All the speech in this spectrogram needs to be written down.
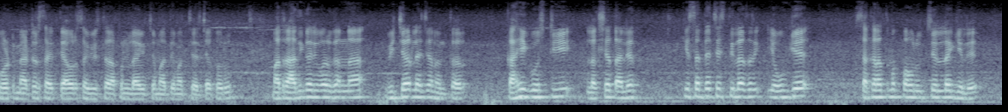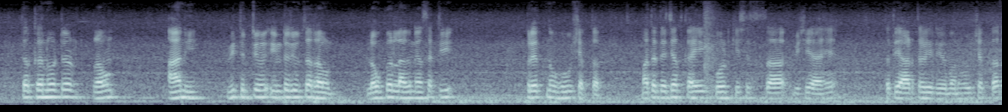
कोर्ट मॅटर्स आहेत त्यावर सविस्तर आपण लाईव्हच्या माध्यमात चर्चा करू. मात्र अधिकारी वर्गांना विचारल्याच्या नंतर काही गोष्टी लक्षात आल्यात की सध्याच्या स्थितीला जर योग्य सकारात्मक पाऊल उचलले गेले तर कन्व्हर्टर राऊंड आणि विथ इंटरव्ह्यूचा राऊंड लवकर लागण्यासाठी प्रयत्न होऊ शकतात. मात्र त्याच्यात काही कोर्ट केसेसचा विषय आहे. तर ते अडथळे निर्माण होऊ शकतात.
